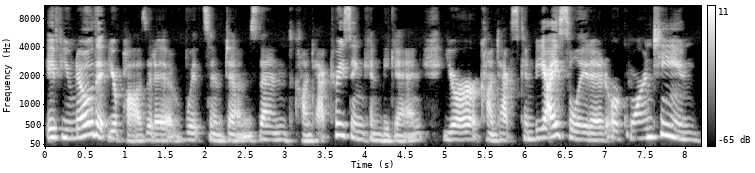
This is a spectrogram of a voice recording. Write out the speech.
if you know that you're positive with symptoms, then contact tracing can begin. Your contacts can be isolated or quarantined.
